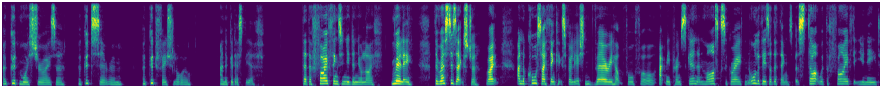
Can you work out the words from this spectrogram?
a good moisturizer, a good serum, a good facial oil, and a good SPF. They're the five things you need in your life. Really. The rest is extra, right? And of course, I think exfoliation very helpful for acne prone skin and masks are great and all of these other things. But start with the five that you need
